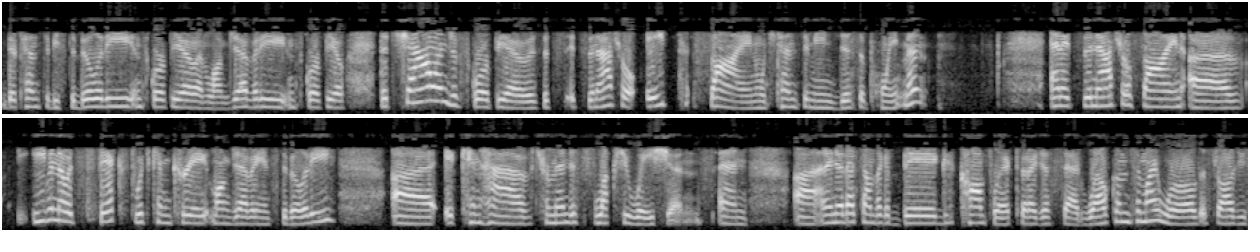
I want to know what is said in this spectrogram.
there tends to be stability in Scorpio and longevity in Scorpio. The challenge of Scorpio is it's, it's the natural eighth sign, which tends to mean disappointment. And it's the natural sign of, even though it's fixed, which can create longevity and stability, uh, it can have tremendous fluctuations. And, uh, and I know that sounds like a big conflict that I just said. Welcome to my world. Astrology is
